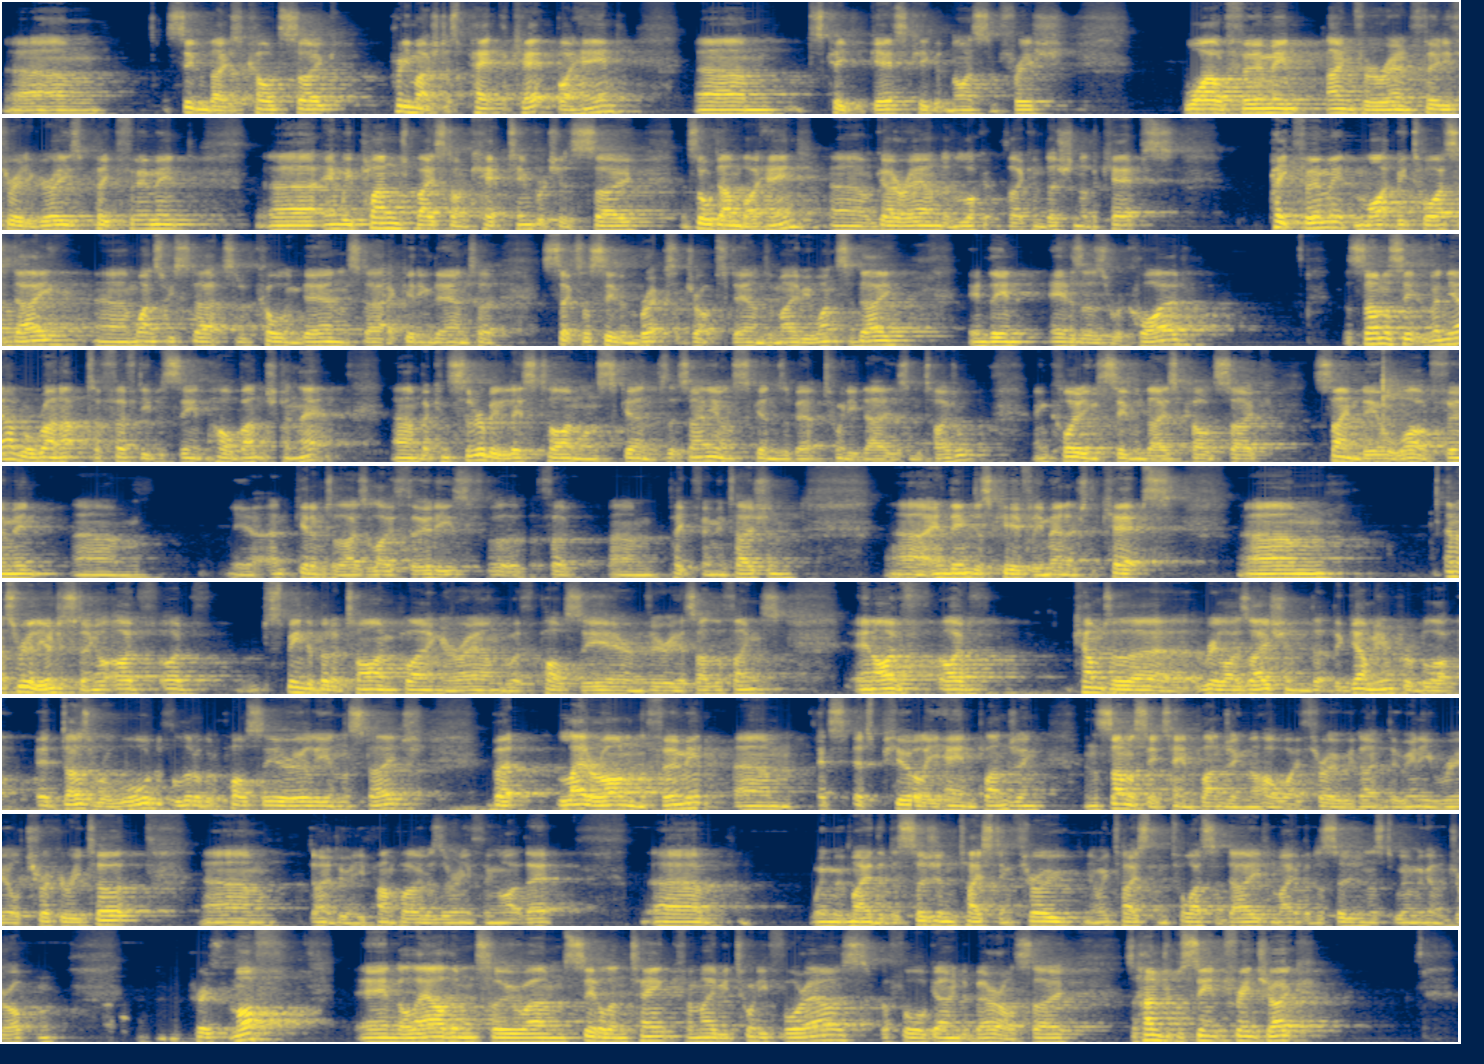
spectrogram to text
Um, seven days cold soak, pretty much just pat the cap by hand. Um, just keep it gas, keep it nice and fresh. Wild ferment, aim for around 33 degrees, peak ferment. Uh, and we plunge based on cap temperatures. So it's all done by hand. Uh, we go around and look at the condition of the caps. Peak ferment might be twice a day. Um, once we start sort of cooling down and start getting down to six or seven Brix, it drops down to maybe once a day, and then as is required. The Somerset vineyard will run up to 50% whole bunch in that, um, but considerably less time on skins. It's only on skins about 20 days in total, including seven days cold soak. Same deal, wild ferment. Um, yeah, and get into those low 30s for, for um, peak fermentation, uh, and then just carefully manage the caps. Um, and it's really interesting. I've, I've spent a bit of time playing around with pulse air and various other things, and I've I've come to the realization that the gum emperor block it does reward with a little bit of pulse air early in the stage, but later on in the ferment, um, it's it's purely hand plunging, and the Somerset's hand plunging the whole way through. We don't do any real trickery to it. Um, don't do any pump overs or anything like that. Uh, when we've made the decision, tasting through, you know, we taste them twice a day to make the decision as to when we're going to drop them, press them off, and allow them to um, settle in tank for maybe 24 hours before going to barrel. So it's 100% French oak.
